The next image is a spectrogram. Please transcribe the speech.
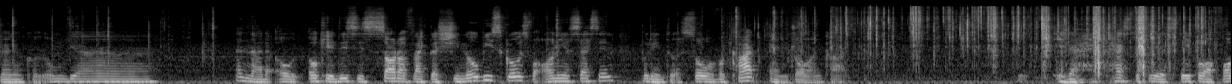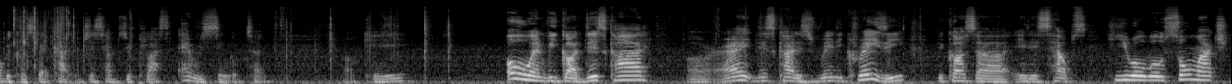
Dragon Columbia. Another old. okay, this is sort of like the Shinobi scrolls for Oni Assassin. Put into a soul of a card and draw one card. It has to be a staple of all because that card just helps you plus every single turn. Okay. Oh, and we got this card. Alright, this card is really crazy because uh, it is helps Hero World so much.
